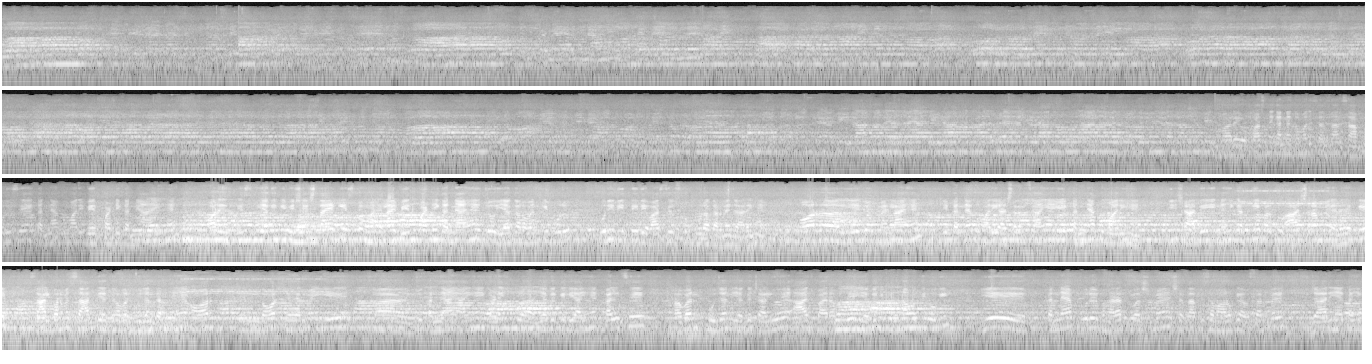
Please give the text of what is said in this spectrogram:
Wow. Puri से कन्याकुमारी वेद पाठी कन्या आई है। और इस, यज्ञ की विशेषता है कि इसमें महिलाएँ वेद पाठी कन्या हैं जो यज्ञ हवन की पूरी पूरी रीति रिवाज से उसको पूरा करने जा रही हैं। और ये जो महिलाएँ हैं ये कन्याकुमारी आश्रम से आई हैं ये कन्याकुमारी हैं। ये शादी नहीं करती परंतु आश्रम में रह के साल भर में सात यज्ञ हवन पूजन करती हैं और इंदौर शहर में ये जो कन्याएँ आई हैं गणेश यज्ञ के लिए आई हैं कल से हवन पूजन यज्ञ चालू है। आज बारह बजे यज्ञ की पूर्णाहुति होगी। ये कन्याएँ पूरे भारतवर्ष में शताब्दी समारोह के अवसर पर जा रही हैं। कहीं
